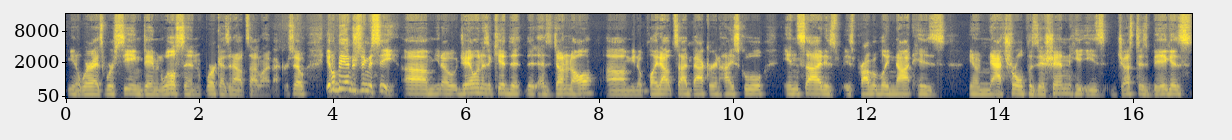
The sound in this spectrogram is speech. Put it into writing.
you know, whereas we're seeing Damon Wilson work as an outside linebacker. So it'll be interesting to see. Um, you know, Jalen is a kid that that has done it all. Um, you know, played outside backer in high school. Inside is is probably not his you know natural position. He, he's just as big as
